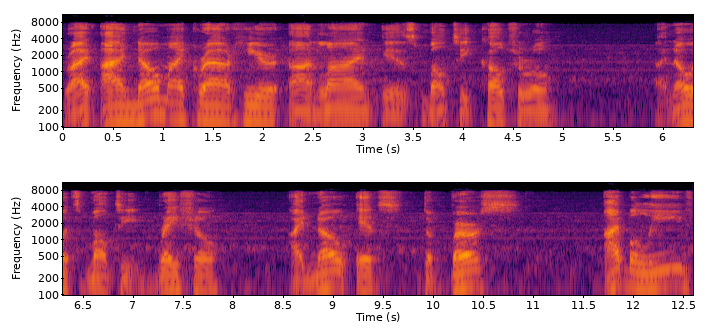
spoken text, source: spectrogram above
right? I know my crowd here online is multicultural. I know it's multiracial. I know it's diverse. I believe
